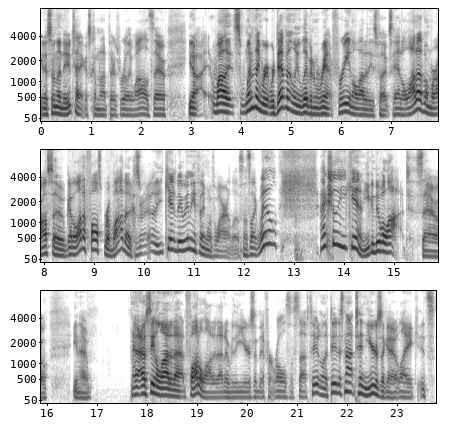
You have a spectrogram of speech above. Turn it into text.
you know, some of the new tech is coming up there is really wild. So, you know, while it's one thing we're, we're definitely living rent free in a lot of these folks' head, a lot of them are also got a lot of false bravado because you can't do anything with wireless. And it's like, well, actually, you can. You can do a lot. So, you know, I've seen a lot of that, fought a lot of that over the years in different roles and stuff too. And I'm like, dude, it's not 10 years ago. Like, it's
